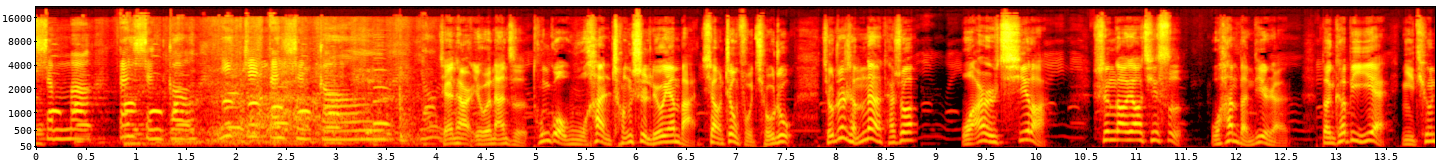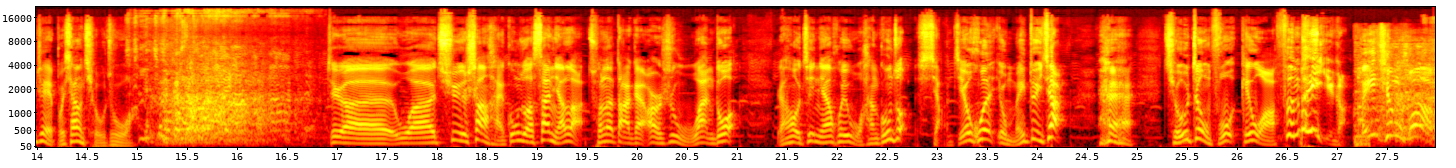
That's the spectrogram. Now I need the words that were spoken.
什么身高？一只单身狗。前天有个男子通过武汉城市留言板向政府求助，求助什么呢？他说：“我二十七了，身高幺七四，武汉本地人，本科毕业。你听这也不像求助啊。这个我去上海工作三年了，存了大概二十五万多，然后今年回武汉工作，想结婚又没对象，嘿嘿，求政府给我分配一个。没听说过。”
